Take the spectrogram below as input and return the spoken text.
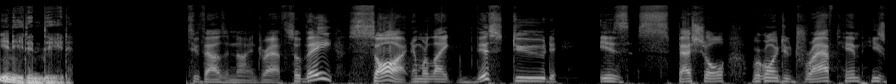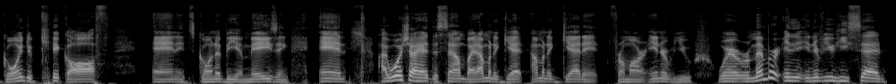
You need Indeed. 2009 draft. So they saw it and were like, this dude is special. We're going to draft him. He's going to kick off. and it's going to be amazing. And I wish I had the soundbite. I'm going to get I'm going to get it from our interview where remember in the interview he said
